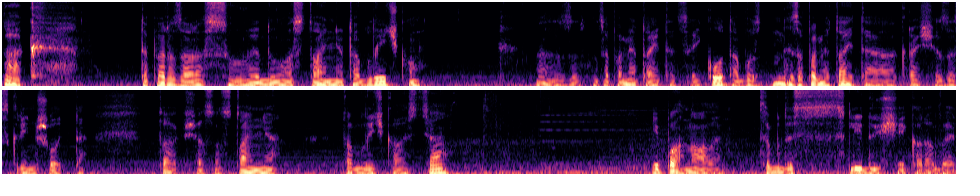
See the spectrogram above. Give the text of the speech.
Так. Тепер зараз введу останню табличку. Е, Запам'ятайте цей код, або не запам'ятайте, а краще заскріншотьте. Так, зараз остання табличка ось ця. І погнали. Це буде слідуючий корабель.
